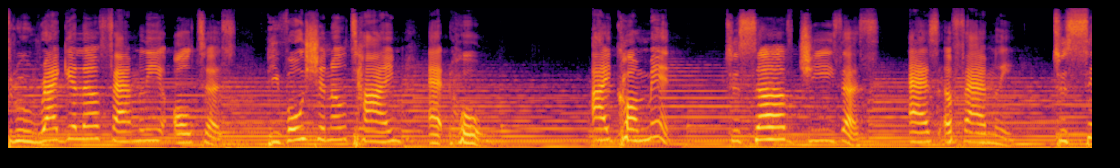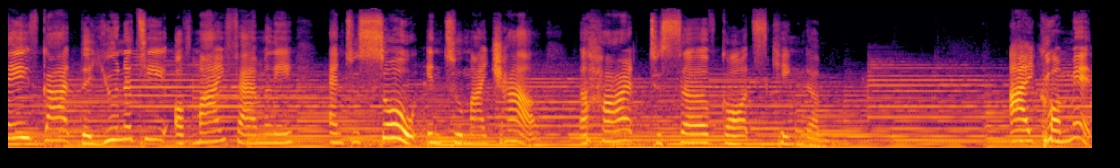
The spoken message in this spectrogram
through regular family altars, devotional time at home. I commit to serve Jesus as a family, to safeguard the unity of my family, and to sow into my child a heart to serve God's kingdom. I commit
